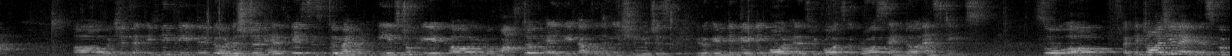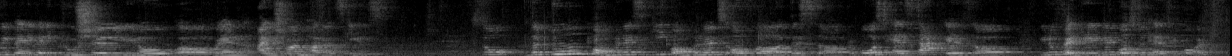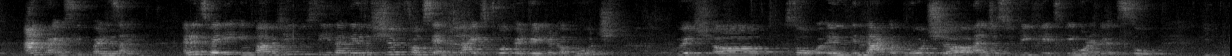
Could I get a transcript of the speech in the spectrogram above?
uh, which is an integrated uh, digital healthcare system and it aims to create, uh, you know, master health data for the nation, which is, you know, integrating all health records across center and states. So a technology like this could be very, very crucial, you know, when Ayushman Bharat scales. So the two components, key components of uh, this uh, proposed health stack is, uh, you know, federated personal health records and privacy by design. And it's very encouraging to see that there's a shift from centralized to a federated approach, which, uh, so in, in that approach, uh, I'll just briefly explain what it is. So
